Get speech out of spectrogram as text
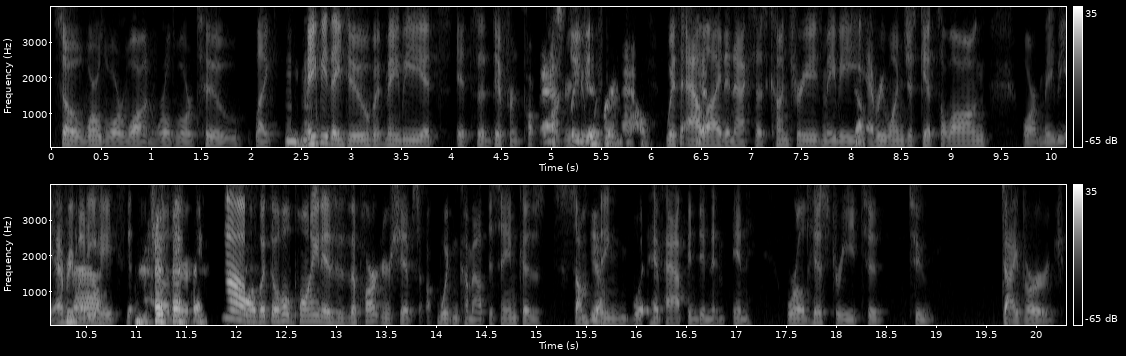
So World War One, World War Two, like Mhm. maybe they do, but maybe it's it's a different par- Vastly partnership with- now. with allied and Axis countries. Maybe Yep. everyone just gets along, or maybe everybody No. hates each other. no, but the whole point is, is the partnerships wouldn't come out the same because something would have happened in in world history to to diverge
